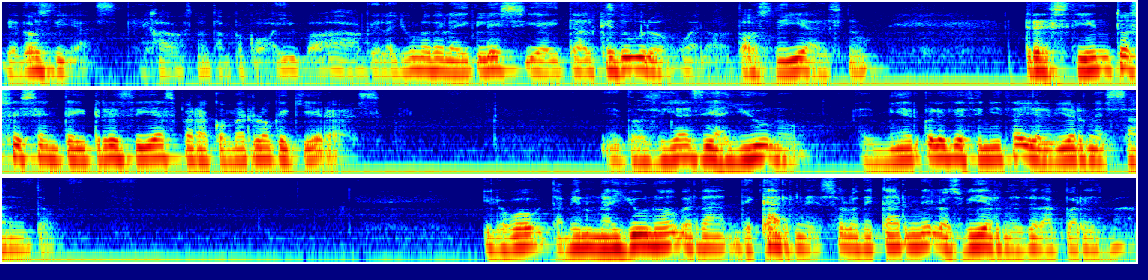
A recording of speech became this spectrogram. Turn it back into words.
de dos días. Fijaos, ¿no? Tampoco, ahí va, que el ayuno de la iglesia y tal, qué duro. Bueno, dos días, ¿no? 363 días para comer lo que quieras. Y dos días de ayuno el miércoles de ceniza y el viernes santo. Y luego también un ayuno, ¿verdad?, de carne, solo de carne los viernes de la cuaresma.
